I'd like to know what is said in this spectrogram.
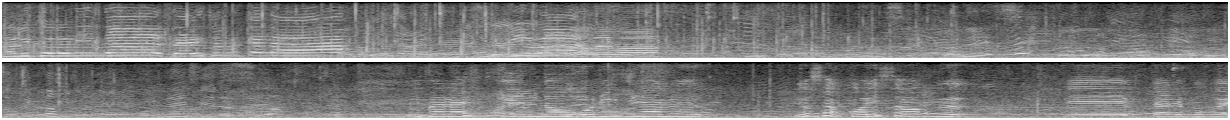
乗り子のみんな大丈夫かな？次は？茨城県のオリジナルよさこいソング、えー、誰もが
